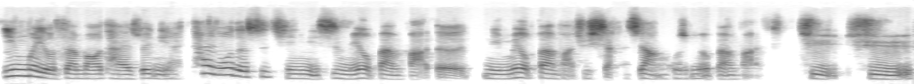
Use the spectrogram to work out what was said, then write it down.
因为有三胞胎，所以你太多的事情你是没有办法的，你没有办法去想象，或是没有办法去去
